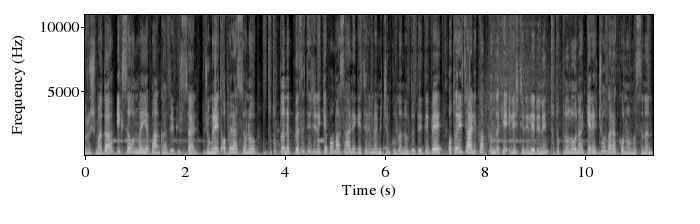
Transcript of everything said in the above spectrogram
Duruşmada ilk savunmayı yapan Kadri Gürsel, Cumhuriyet operasyonu tutuklanıp gazetecilik yapamaz hale getirilmem için kullanıldı dedi ve otoriterlik hakkındaki eleştirilerinin tutukluluğuna gerekçe olarak konulmasının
